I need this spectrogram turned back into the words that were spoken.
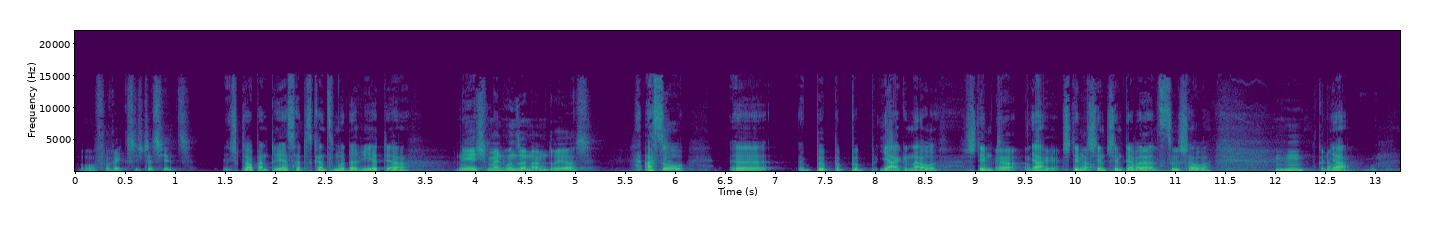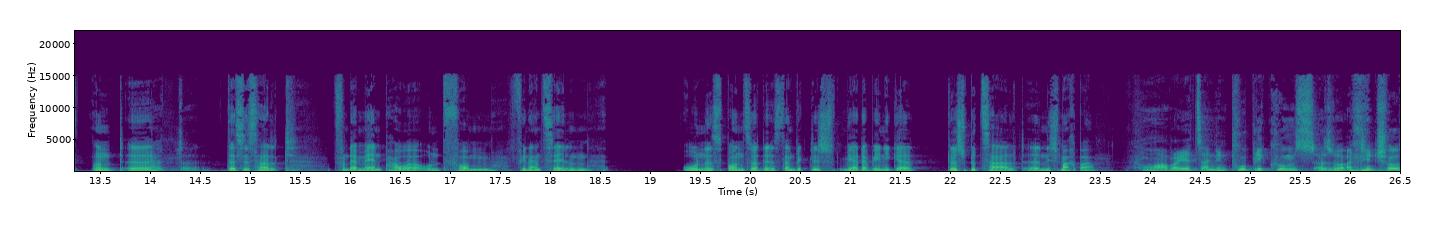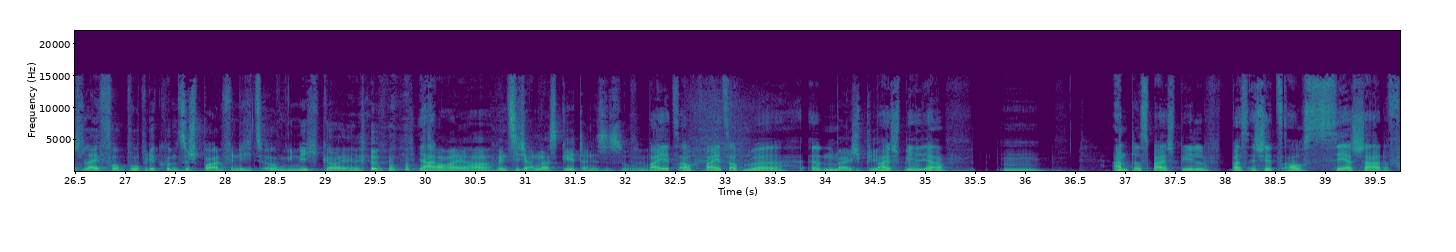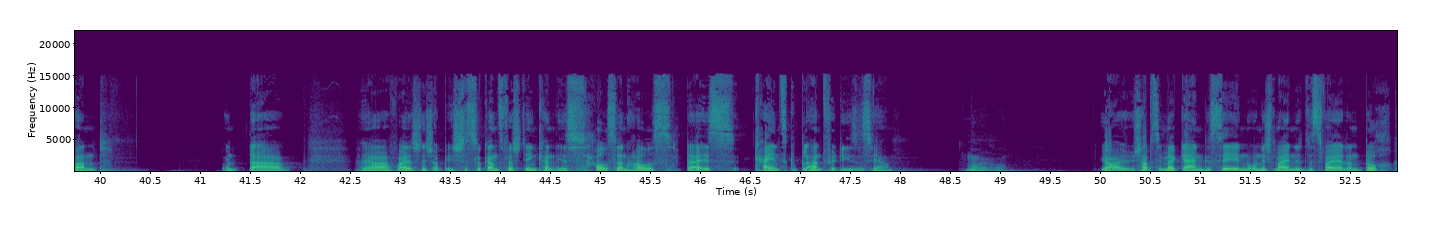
Oh, verwechsel ich das jetzt? ich glaube, Andreas hat das Ganze moderiert, ja. Nee, ich meine unseren Andreas. Ach so, äh, ja, genau, stimmt. Ja, okay. Ja, stimmt, ja. stimmt, stimmt, der war Ja. da als Zuschauer. Mhm, genau. Ja, und äh, Da- da- das ist halt von der Manpower und vom finanziellen ohne Sponsor, der das dann wirklich mehr oder weniger durchbezahlt, äh, nicht machbar. Boah, aber jetzt an den Publikums, also an den Shows live vor Publikum zu sparen, finde ich jetzt irgendwie nicht geil. Ja, aber ja, wenn es nicht anders geht, dann ist es so. Ja. war jetzt auch, war jetzt auch nur ein Beispiel, Beispiel ja. Mhm. Anderes Beispiel, was ich jetzt auch sehr schade fand, und da, ja, weiß ich nicht, ob ich das so ganz verstehen kann, ist Haus an Haus. Da ist keins geplant für dieses Jahr. Naja. Ja, ich habe es immer gern gesehen und ich meine, das war ja dann doch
